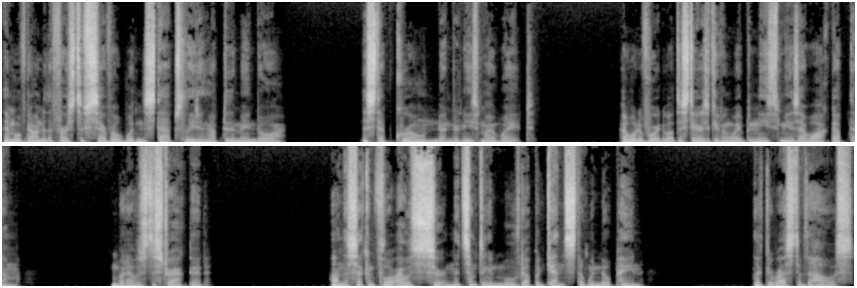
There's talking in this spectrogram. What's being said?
I moved on to the first of several wooden steps leading up to the main door. The step groaned underneath my weight. I would have worried about the stairs giving way beneath me as I walked up them, but I was distracted. On the second floor, I was certain that something had moved up against the window pane. Like the rest of the house,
